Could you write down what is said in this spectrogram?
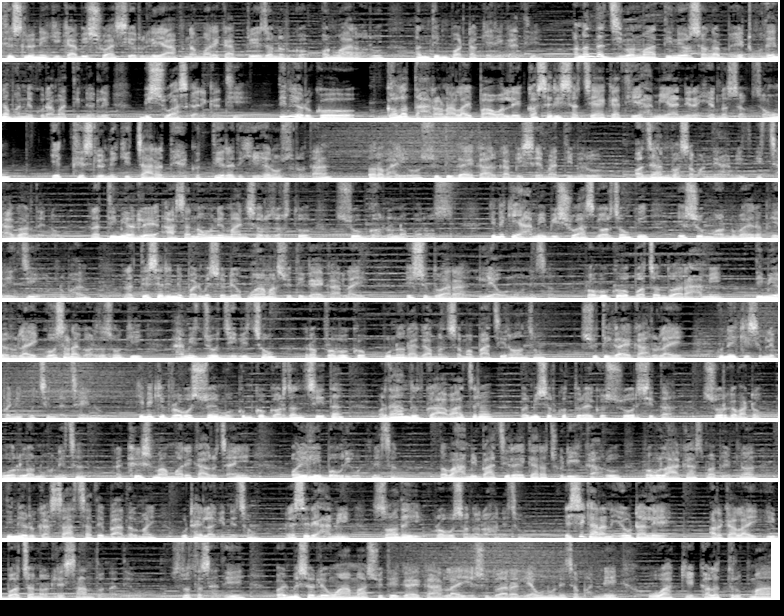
थेस्लोनिकीका विश्वासीहरूले आफ्ना मरेका प्रियजनहरूको अनुहारहरू अन्तिम पटक हेरेका थिए। अनन्त जीवनमा तिनीहरूसँग भेट हुँदैन भन्ने कुरामा तिनीहरूले विश्वास गरेका थिए। तिनीहरूको गलत धारणालाई पावलले कसरी सच्याएका थिए हामी यहाँनिर हेर्न सक्छौ? एक थेस्लोनिकी चार अध्यायको तेह्रदेखि हेरौँ श्रोता तर भाइ हो सुति गएकाहरूका विषयमा तिमीहरू अजान बस भन्ने हामी इच्छा गर्दैनौ र तिमीहरूले आशा नहुने मानिसहरू जस्तो शोक गर्नु नपरोस्। किनकि हामी विश्वास गर्छौ कि यसु मर्नुभयो र फेरि जी उठ्नुभयो र त्यसरी नै परमेश्वरले उहाँमा सुति गएकाहरूलाई ल्याउनु हुनेछ प्रभुको वचनद्वारा हामी तिमीहरूलाई घोषणा गर्दछौ कि हामी जो जीवित छौँ र प्रभुको पुनरागमनसम्म बाँचिरहन्छौ सुति गएकाहरूलाई कुनै किसिमले पनि उछिन्न छैनौ। किनकि प्रभु स्वयं हुकुमको गर्जनसित प्रधानदूतको आवाज र परमेश्वरको तुरैको स्वरसित स्वर्गबाट ओर्लनु हुनेछ र ख्रिस्टमा मरेकाहरू चाहिँ पहिले बौरी उठ्नेछन्। तब हामी बाँचिरहेका र छोडिएकाहरू प्रभुलाई आकाशमा भेट्न तिनीहरूका साथसाथै बादलमै उठाइ लगिनेछौ र यसरी हामी सधैँ प्रभुसँग रहनेछौँ। यसै कारण एउटाले अर्कालाई यी वचनहरूले सान्त्वना दियो। श्रोत साथी परमेश्वरले उहाँमा सुते गएकाहरूलाई यसोद्वारा ल्याउनुहुनेछ भन्ने वाक्य गलत रूपमा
